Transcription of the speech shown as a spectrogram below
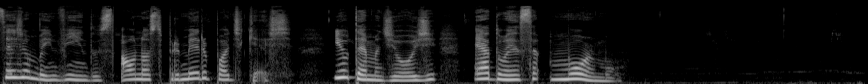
Sejam bem-vindos ao nosso primeiro podcast. E o tema de hoje é a doença Mormon.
